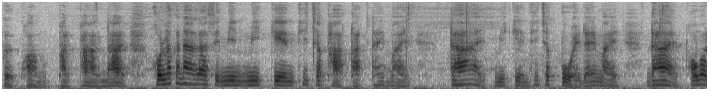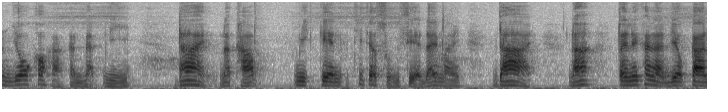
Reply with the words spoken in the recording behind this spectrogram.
เกิดความพัดพากได้ คนลัคนาราศีมีนมีเกณฑ์ที่จะผ่าตัดได้ไหม ได้มีเกณฑ์ที่จะป่วยได้ไหม ได้ เพราะมันโยกเข้าหากันแบบนี้ได้นะครับ มีเกณฑ์ที่จะสูญเสียได้ไหม ได้นะแต่ในขณะเดียวกัน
